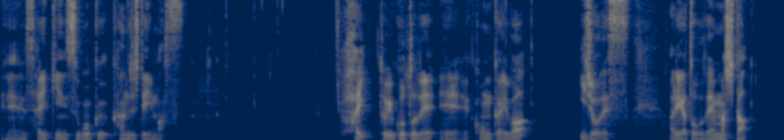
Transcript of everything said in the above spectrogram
えー、最近すごく感じています。はい、ということで、えー、今回は以上です。ありがとうございました。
